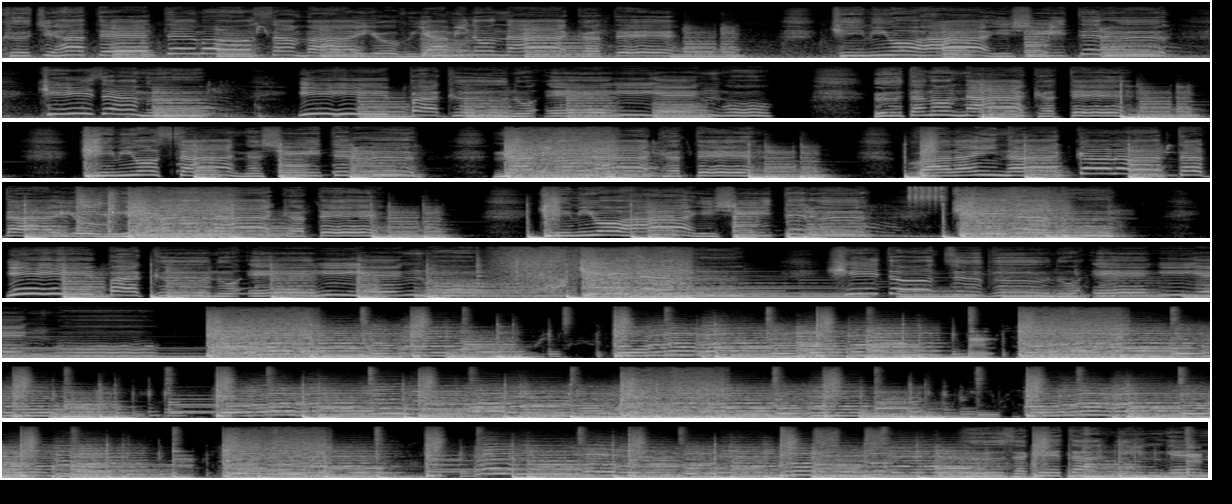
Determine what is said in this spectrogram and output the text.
朽ち果ててもさまよう闇の中で君を愛してる刻む一泊の永遠を歌の中で君を探してる波の中で笑いながら漂う今の中で。君を愛してる。刻む一泊の永遠を。刻む一粒の永遠を。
